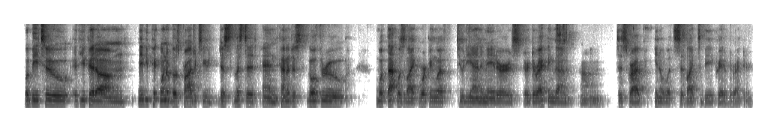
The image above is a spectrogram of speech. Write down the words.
would be to if you could um, maybe pick one of those projects you just listed and kind of just go through what that was like working with 2D animators or directing them. Um, describe, you know, what's it like to be a creative director.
